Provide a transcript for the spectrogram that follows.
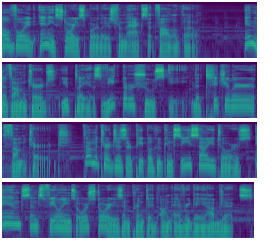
I'll avoid any story spoilers from the acts that follow, though. In the Thaumaturge, you play as Wiktor Szulski, the titular Thaumaturge. Thaumaturges are people who can see salutors and sense feelings or stories imprinted on everyday objects.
